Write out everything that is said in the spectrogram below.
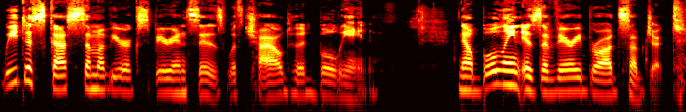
we discussed some of your experiences with childhood bullying. Now bullying is a very broad subject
